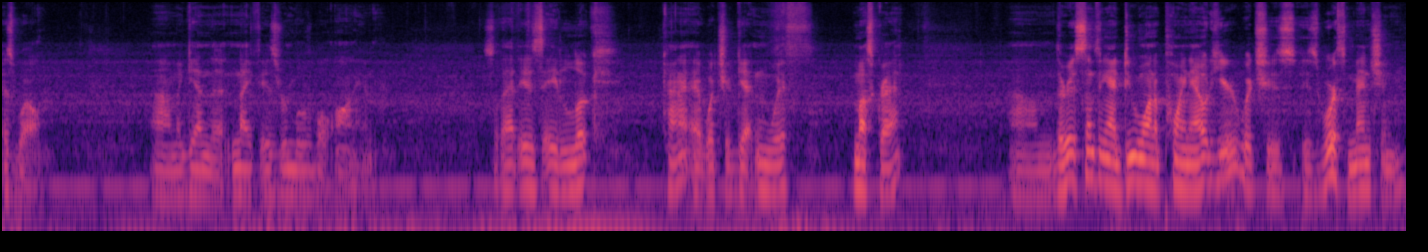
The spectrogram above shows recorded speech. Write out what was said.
as well. Um, again, the knife is removable on him. So that is a look kind of at what you're getting with Muskrat. Um, there is something I do want to point out here, which is, is worth mention.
